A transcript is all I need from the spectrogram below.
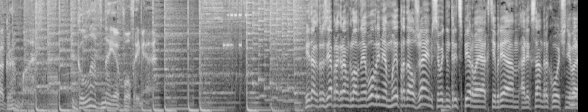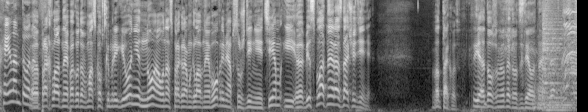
Программа «Главное вовремя». Итак, друзья, программа «Главное вовремя». Мы продолжаем. Сегодня 31 октября. Александра Кочнева. Михаил Антонов. Э, Прохладная погода в московском регионе. Ну, а у нас программа «Главное вовремя», обсуждение тем и э, бесплатная раздача денег. Вот так вот. Я должен вот это вот сделать, наверное,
